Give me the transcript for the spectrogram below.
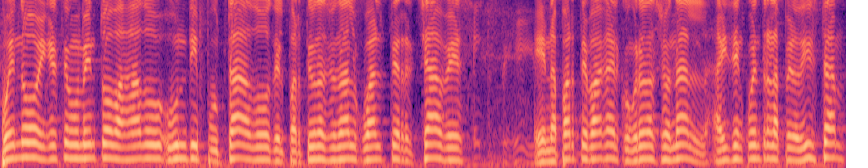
Bueno, en este momento ha bajado un diputado del Partido Nacional, Walter Chávez, en la parte baja del Congreso Nacional. Ahí se encuentra la periodista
